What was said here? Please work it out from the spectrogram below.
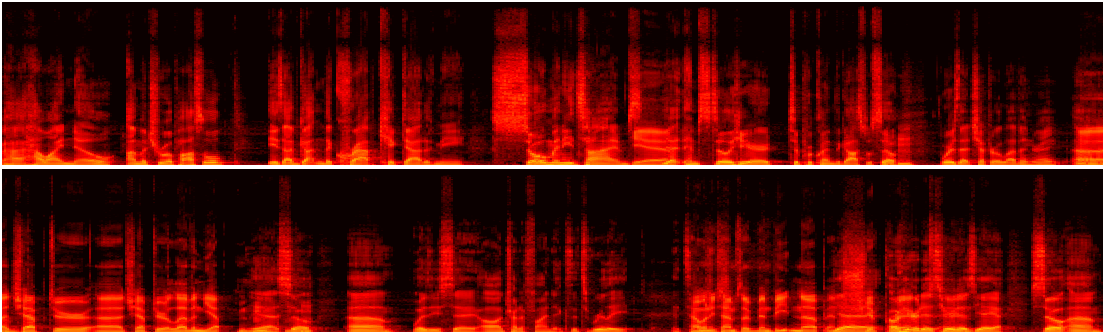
uh, how I know I'm a true apostle is I've gotten the crap kicked out of me so many times. Yeah. Mm-hmm. Yet I'm still here to proclaim the gospel. So where's that? Chapter 11, right? uh, Um, chapter uh, chapter 11 yep Mhm. Yeah. So, um, what does he say? Oh, I'm trying to find it because it's really. It's how many times I've been beaten up and Yeah. Oh, here it is. Here it and- is. Yeah, yeah. So, um,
